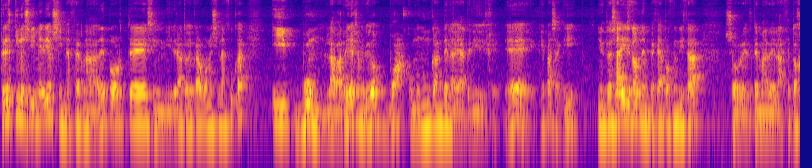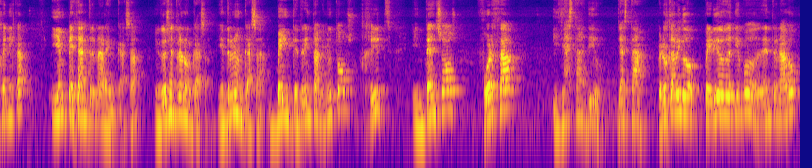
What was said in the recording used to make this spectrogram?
3 kilos y medio sin hacer nada de deporte, sin hidrato de carbono y sin azúcar. Y boom, la barriga se me quedó como nunca antes la había tenido. Y dije, ¡eh! ¿Qué pasa aquí? Y entonces ahí es donde empecé a profundizar sobre el tema de la cetogénica y empecé a entrenar en casa. Y entonces entreno en casa. Y entreno en casa 20, 30 minutos, hits, intensos, fuerza y ya está, tío. Ya está. Pero es que ha habido periodos de tiempo donde he entrenado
